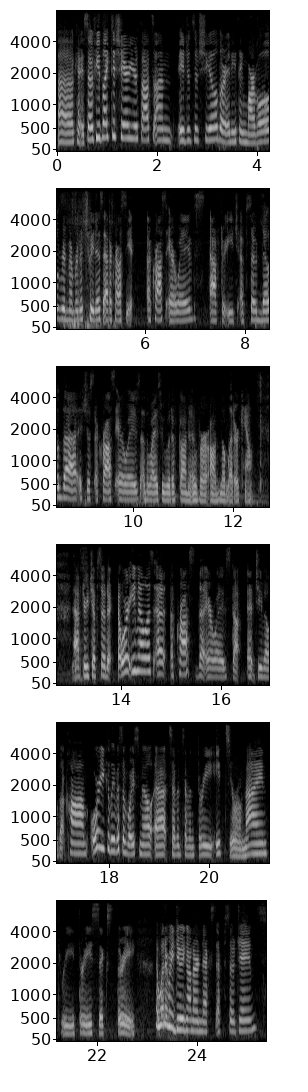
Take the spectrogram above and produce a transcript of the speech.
uh, okay. So if you'd like to share your thoughts on Agents of Shield or anything Marvel, remember to tweet us at across the across airwaves after each episode. Know that it's just across airwaves. Otherwise, we would have gone over on the letter count after each episode or email us at across the airwaves at gmail.com or you can leave us a voicemail at 773-809-3363 and what are we doing on our next episode james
